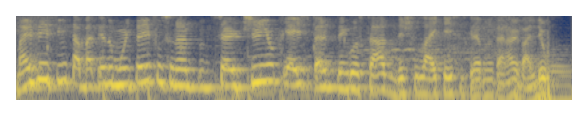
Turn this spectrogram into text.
Mas enfim, tá batendo muito aí, funcionando tudo certinho. E é espero que tenham gostado. Deixa o like aí, se inscreva no canal e valeu!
